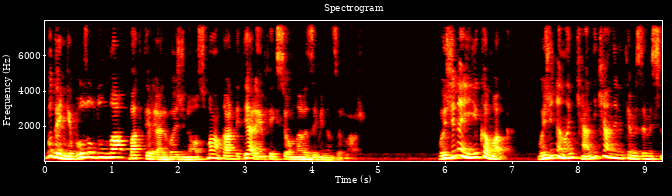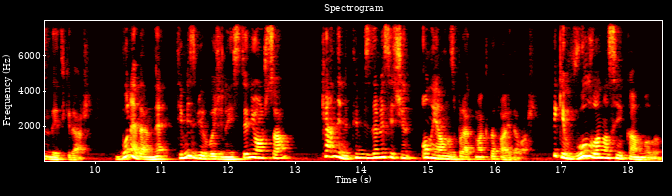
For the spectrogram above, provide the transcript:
Bu denge bozulduğunda bakteriyel vajinoz, mantar ve diğer enfeksiyonlara zemin hazırlar. Vajinayı yıkamak, vajinanın kendi kendini temizlemesini de etkiler. Bu nedenle temiz bir vajina isteniyorsa kendini temizlemesi için onu yalnız bırakmakta fayda var. Peki vulva nasıl yıkanmalı?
